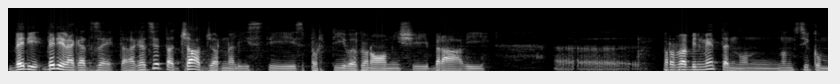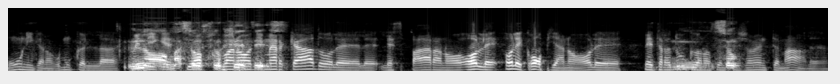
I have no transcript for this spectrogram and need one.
Vedi, vedi, la Gazzetta, la Gazzetta ha già giornalisti sportivo-economici bravi, eh, probabilmente non, non, si comunicano, comunque il, quelli no, che si occupano di mercato le, le, le sparano o le, o le, copiano o le, traducono mm, semplicemente son, male.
